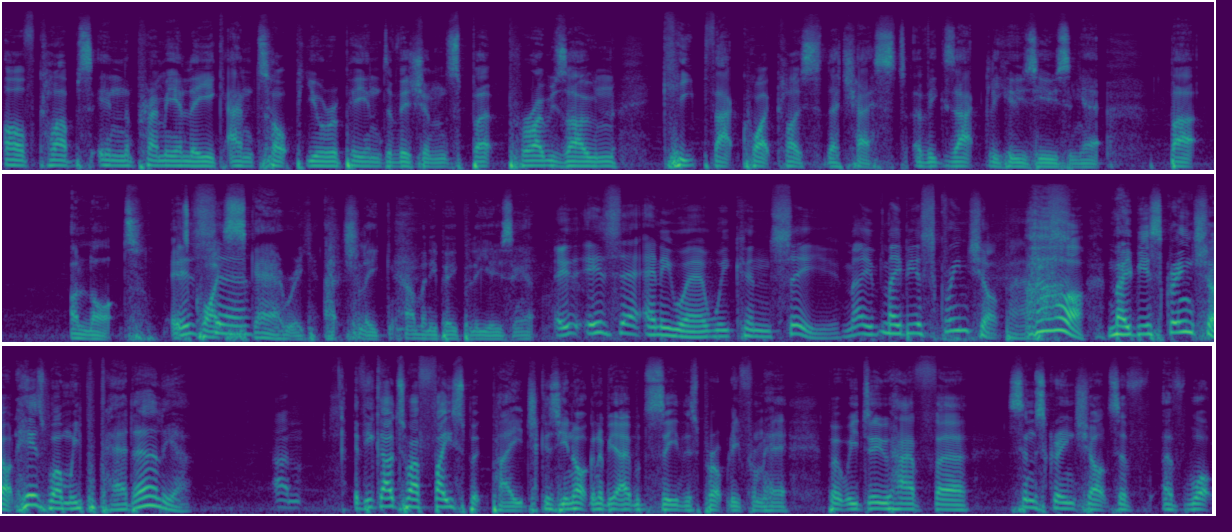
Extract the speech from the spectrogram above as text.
of clubs in the Premier League and top European divisions, but Prozone keep that quite close to their chest of exactly who's using it. But a lot. It's Is, quite scary, actually, how many people are using it. Is there anywhere we can see May- maybe a screenshot, perhaps? Ah, maybe a screenshot. Here's one we prepared earlier. Um, if you go to our Facebook page, because you're not going to be able to see this properly from here, but we do have uh, some screenshots of, of what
